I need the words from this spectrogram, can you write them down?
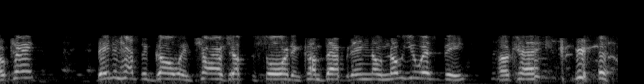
okay? They didn't have to go and charge up the sword and come back, but they know no USB, okay?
